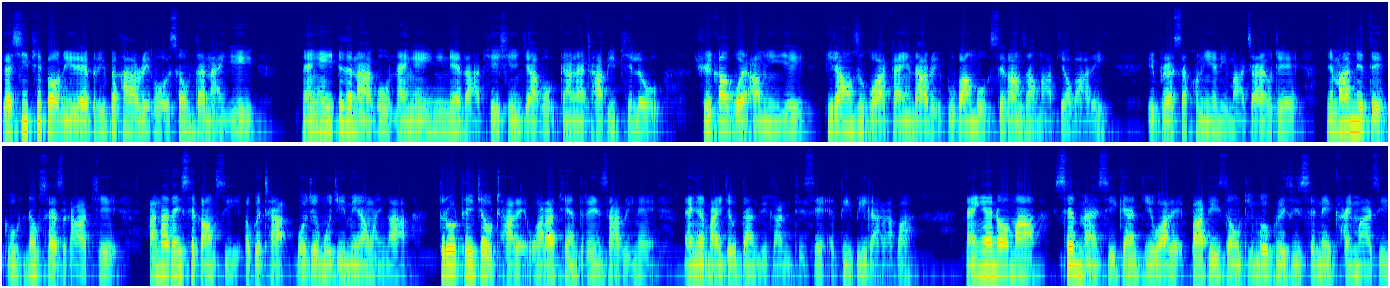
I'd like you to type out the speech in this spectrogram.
လက်ရှိဖြစ်ပေါ်နေတဲ့ပြည်ပခါတွေကိုအဆုံးသတ်နိုင်ရေးနိုင်ငံရေးပြည်ထနာကိုနိုင်ငံရေးနည်းနဲ့သာဖြေရှင်းကြဖို့ကန့်လန့်ထားပြီးဖြစ်လို့ရွေးကောက်ပွဲအောင်မြင်ရေးပြည်ထောင်စုဘွားတိုင်းရင်းသားတွေပူးပေါင်းဖို့စစ်ကောင်းဆောင်ကပြောပါတယ်။ဧပြီ18ရက်နေ့မှာကြာရောက်တဲ့မြန်မာနှစ်သက်ကူနှုတ်ဆက်စကားအဖြစ်အာနာသိန်းစစ်ကောင်စီဥက္ကဋ္ဌဗိုလ်ချုပ်မှုကြီးမင်းအောင်လှိုင်ကသူတို့ထိန်းချုပ်ထားတဲ့ဝါရဖြန့်သတင်းစာတွေနဲ့နိုင်ငံပိုင်ရုပ်သံတွေကနေတစ်ဆင့်အသိပေးလာတာပါ။နိုင်ငံတော်မှာစစ်မှန်စည်းကမ်းပြည့်ဝတဲ့ပါတီစုံဒီမိုကရေစီစနစ်ခိုင်မာစေ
